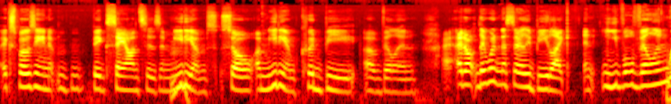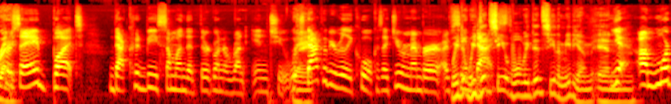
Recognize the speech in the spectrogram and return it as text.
exposing big seances and mediums. So a medium could be a villain. I, I don't. They wouldn't necessarily be like an evil villain per se, but that could be someone that they're going to run into, which Right. that could be really cool because I do remember I've We seen did, we that. did see well we did see the medium in yeah, um, more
